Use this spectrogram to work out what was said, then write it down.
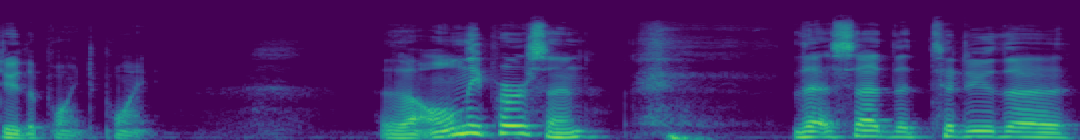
do the point to point. The only person that said that to do the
